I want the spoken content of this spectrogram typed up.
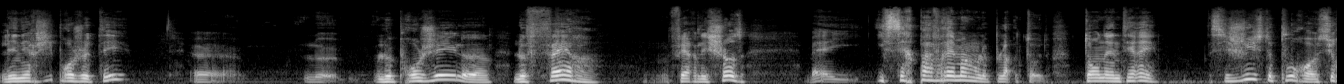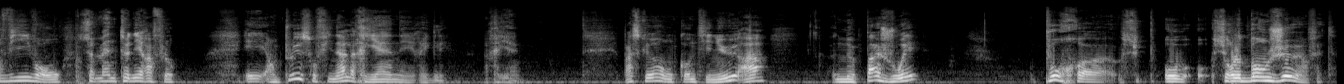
l'énergie projetée, euh, le, projet, le, faire, faire les choses, ben, il sert pas vraiment le ton intérêt. C'est juste pour survivre ou se maintenir à flot. Et en plus, au final, rien n'est réglé. Rien. Parce qu'on continue à ne pas jouer pour, euh, sur le bon jeu, en fait.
